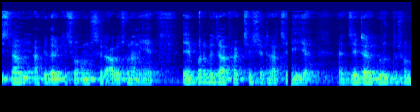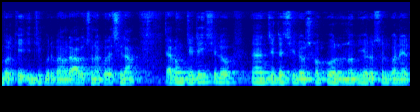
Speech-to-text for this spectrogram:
ইসলামী আকিদার কিছু অংশের আলোচনা নিয়ে এ পর্বে যা থাকছে সেটা হচ্ছে ইয়া, যেটার গুরুত্ব সম্পর্কে ইতিপূর্বে আমরা আলোচনা করেছিলাম এবং যেটাই ছিল যেটা ছিল সকল নবী রসুলগণের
